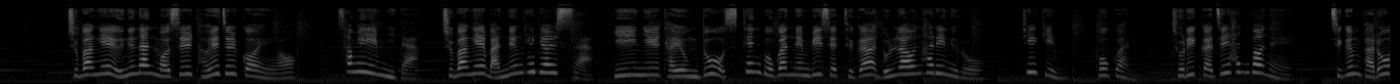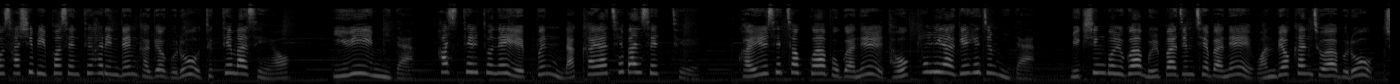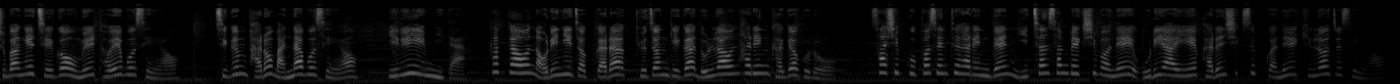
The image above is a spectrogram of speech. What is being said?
주방에 은은한 멋을 더해줄 거예요. 3위입니다. 주방에 맞는 해결사 2인 1 다용도 스텐 보관 냄비 세트가 놀라운 할인으로 튀김, 보관, 조리까지 한 번에 지금 바로 42% 할인된 가격으로 득템하세요. 2위입니다. 파스텔톤의 예쁜 나카야 채반 세트 과일 세척과 보관을 더욱 편리하게 해줍니다. 믹싱볼과 물빠짐 채반의 완벽한 조합으로 주방의 즐거움을 더해보세요. 지금 바로 만나보세요. 1위입니다. 카카온 어린이 젓가락 교정기가 놀라운 할인 가격으로 49% 할인된 2,310원에 우리 아이의 바른 식습관을 길러주세요.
